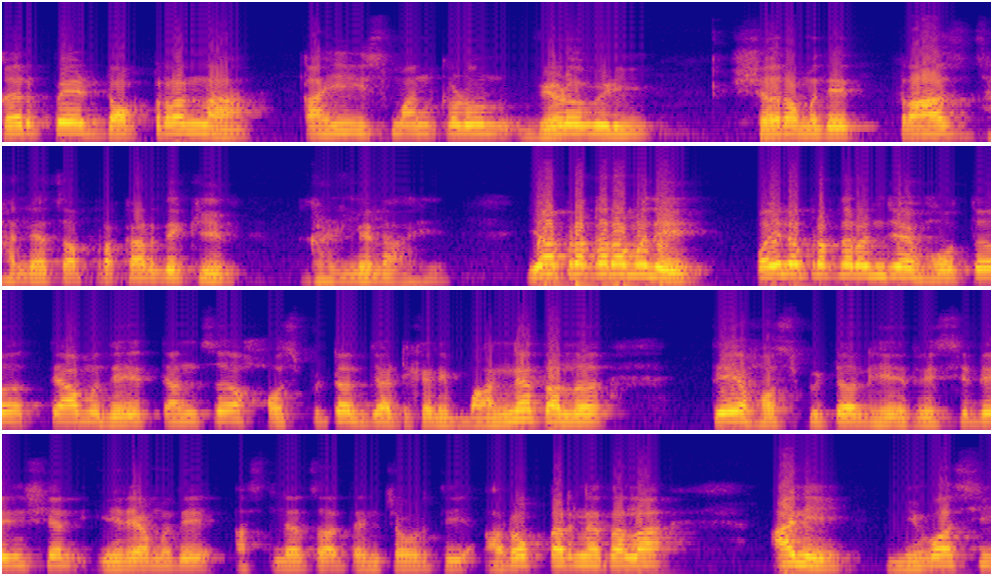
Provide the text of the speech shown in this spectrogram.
करपे डॉक्टरांना काही इस्मांकडून वेळोवेळी शहरामध्ये त्रास झाल्याचा प्रकार देखील घडलेला आहे. या प्रकारामध्ये पहिलं प्रकरण जे होतं त्यामध्ये त्यांचं हॉस्पिटल ज्या ठिकाणी बांधण्यात आलं ते हॉस्पिटल हे रेसिडेन्शियल एरियामध्ये असल्याचा त्यांच्यावरती आरोप करण्यात आला आणि निवासी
